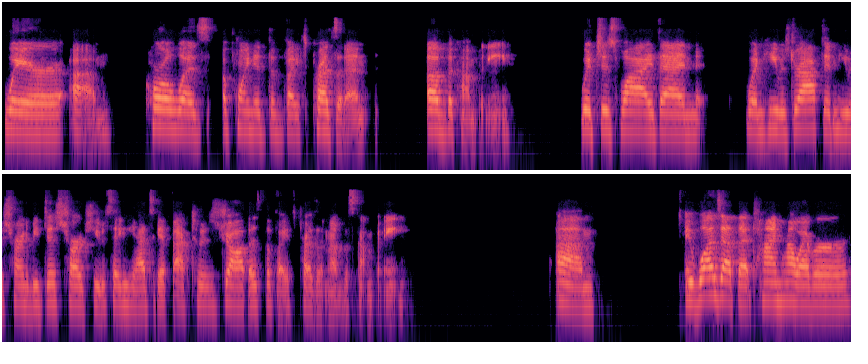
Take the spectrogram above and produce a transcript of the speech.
where um, Corll was appointed the vice president of the company, which is why then when he was drafted and he was trying to be discharged, he was saying he had to get back to his job as the vice president of this company. Um, it was at that time, however,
